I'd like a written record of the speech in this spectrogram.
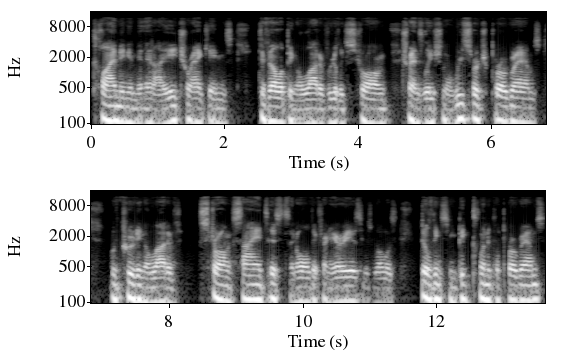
climbing in the NIH rankings, developing a lot of really strong translational research programs, recruiting a lot of strong scientists in all different areas, as well as building some big clinical programs.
